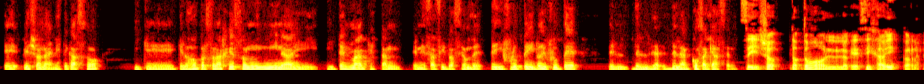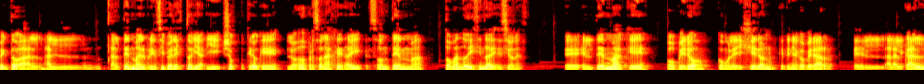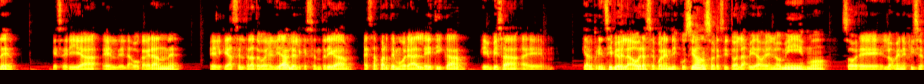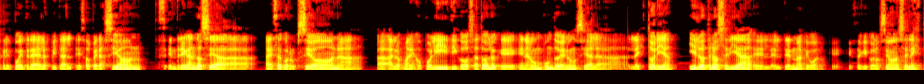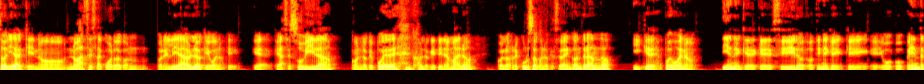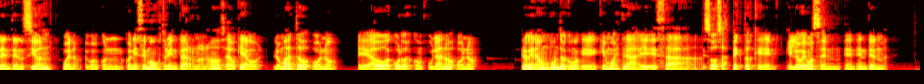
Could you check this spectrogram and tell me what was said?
eh, es en este caso, y que, que los dos personajes son Nina y, y Tenma, que están en esa situación de, de disfrute y no disfrute del- del- de la cosa que hacen. Sí, yo to- tomo lo que decís, Javi, con respecto al, al, al Tenma del principio de la historia. Y yo creo que los dos personajes de ahí son Tenma tomando distintas decisiones. Eh, el Tenma que operó, como le dijeron que tenía que operar el, al alcalde, que sería el de la boca grande, el que hace el trato con el diablo, el que se entrega a esa parte moral, ética, que empieza eh, que al principio de la obra se pone en discusión sobre si todas las vidas valen lo mismo, sobre los beneficios que le puede traer al hospital esa operación, entregándose a, a esa corrupción, a, a- a los manejos políticos, a todo lo que en algún punto denuncia la, la historia. Y el otro sería el, Tenma, que bueno, que, que es el que conocemos en la historia, que no, no hace ese acuerdo con, con el diablo, que bueno, que, que- hace su vida con lo que puede, con lo que tiene a mano, con los recursos con los que se va encontrando, y que después, bueno, tiene que, decidir o, o tiene que, que eh, entra en tensión, bueno, con, con ese monstruo interno, ¿no? O sea, ¿qué hago? ¿Lo mato o no? Eh, ¿Hago acuerdos con fulano o no? Creo que en algún punto como que, muestra eh, esa, esos aspectos que, lo vemos en, en, en Tenma.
